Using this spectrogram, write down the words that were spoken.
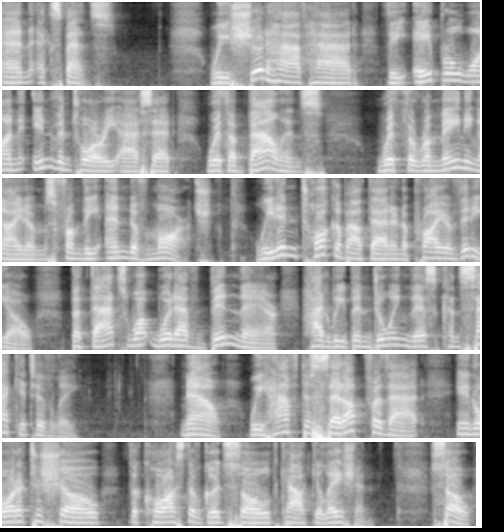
an expense. We should have had the April 1 inventory asset with a balance with the remaining items from the end of March. We didn't talk about that in a prior video, but that's what would have been there had we been doing this consecutively. Now, we have to set up for that in order to show the cost of goods sold calculation. So,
